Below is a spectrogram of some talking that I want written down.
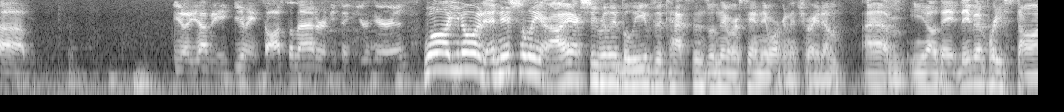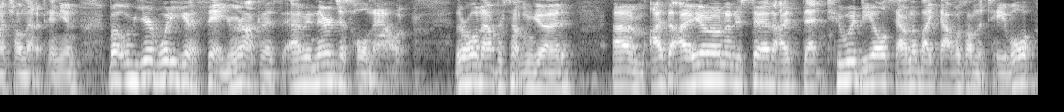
um, you know, you have any you have any thoughts on that or anything you're hearing? Well, you know? Initially, I actually really believed the Texans when they were saying they weren't going to trade him. Um, you know, they, they've been pretty staunch on that opinion. But you're, what are you going to say? You're not going to say. I mean, they're just holding out. They're holding out for something good. Um, I, th- I don't understand. I, that Tua deal sounded like that was on the table.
